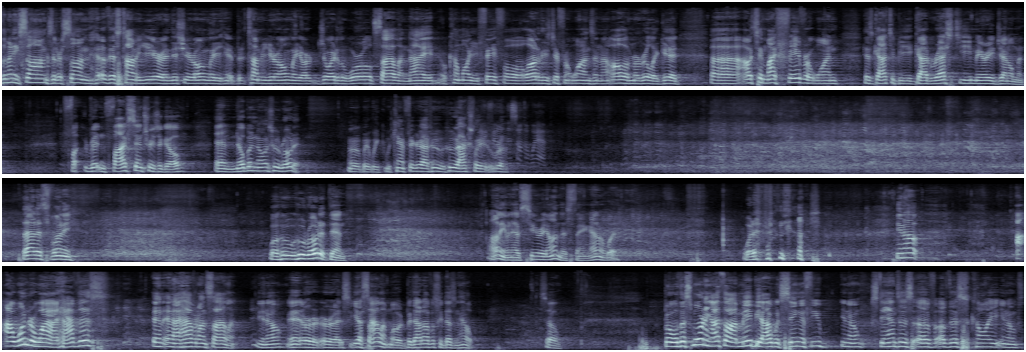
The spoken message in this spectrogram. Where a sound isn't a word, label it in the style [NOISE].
Of the many songs that are sung this time of year and this year only, at the time of year only, are Joy to the World, Silent Night, Oh Come All You Faithful, a lot of these different ones, and all of them are really good. Uh, I would say my favorite one has got to be God Rest Ye Merry Gentlemen, F- written five centuries ago, and nobody knows who wrote it. Uh, we, we, we can't figure out who, who actually wrote That is funny. Well, who, who wrote it then? I don't even have Siri on this thing. I don't know what. Whatever. [LAUGHS] you know, I, I, wonder why I have this, and, and I have it on silent, you know, or, or uh, yeah, silent mode, but that obviously doesn't help. So. But well, this morning I thought maybe I would sing a few, you know, stanzas of, of this, you know,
